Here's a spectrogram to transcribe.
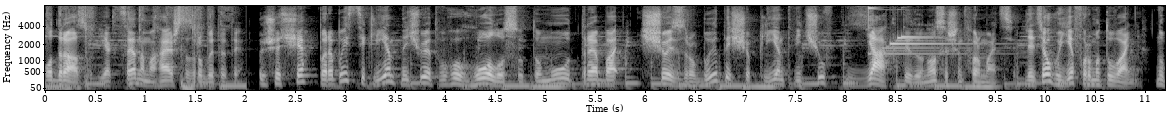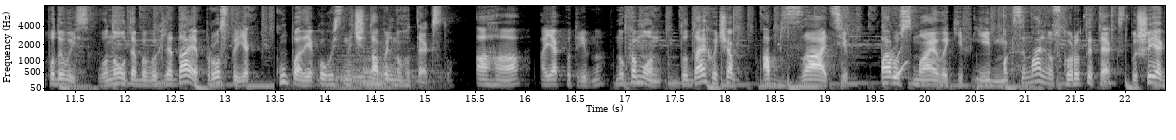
одразу, як це намагаєшся зробити ти. Що ще? В переписці клієнт не чує твого голосу, тому треба щось зробити, щоб клієнт відчув, як ти доносиш інформацію. Для цього є форматування. Ну подивись, воно у тебе виглядає просто як купа якогось нечитабельного тексту. Ага, а як потрібно? Ну камон, додай хоча б абзаців, пару смайликів і максимально скороти текст. Пиши як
